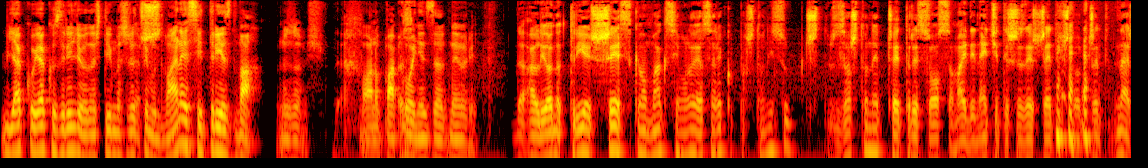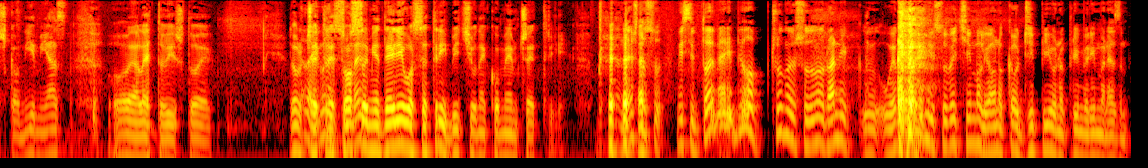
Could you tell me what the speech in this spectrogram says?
jako, jako zriljivo, znaš, ti imaš recimo 12 i 32, ne znaš, da. ono, pakovanje za dnevri. Da, ali ono 36 kao maksimalno, ja sam rekao, pa što nisu, što, zašto ne 48, ajde nećete 64, što, čet, znaš, kao nije mi jasno, ove, ali eto viš, to je, dobro, da, 48 je deljivo sa 3, bit će u nekom M4. Da, nešto su, mislim, to je meni bilo čudno još od ono ranije, u M4 su već imali ono kao GPU, na primjer, ima, ne znam,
